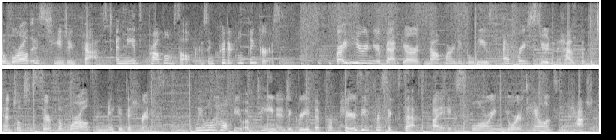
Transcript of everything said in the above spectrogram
The world is changing fast and needs problem solvers and critical thinkers. Right here in your backyard, Mount Marty believes every student has the potential to serve the world and make a difference. We will help you obtain a degree that prepares you for success by exploring your talents and passion.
